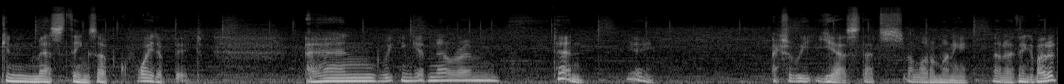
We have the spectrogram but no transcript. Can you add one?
can mess things up quite a bit. And we can get an LRM 10. Yay. Actually, yes, that's a lot of money now that I think about it.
